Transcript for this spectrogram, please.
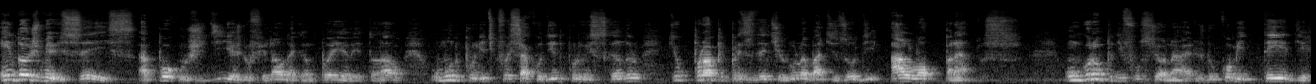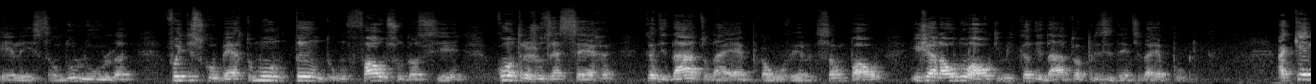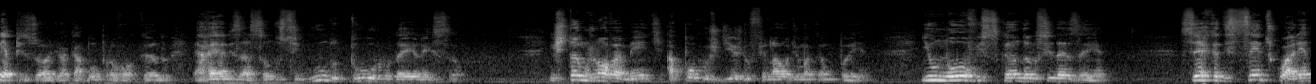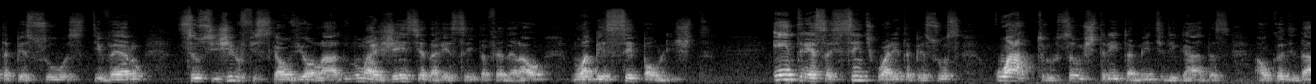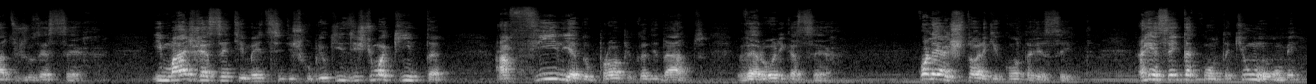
Em 2006, a poucos dias do final da campanha eleitoral, o mundo político foi sacudido por um escândalo que o próprio presidente Lula batizou de aloprados. Um grupo de funcionários do Comitê de Reeleição do Lula foi descoberto montando um falso dossiê contra José Serra, candidato na época ao governo de São Paulo, e Geraldo Alckmin, candidato a presidente da República. Aquele episódio acabou provocando a realização do segundo turno da eleição. Estamos novamente a poucos dias do final de uma campanha e um novo escândalo se desenha. Cerca de 140 pessoas tiveram seu sigilo fiscal violado numa agência da Receita Federal no ABC Paulista. Entre essas 140 pessoas, quatro são estreitamente ligadas ao candidato José Serra. E mais recentemente se descobriu que existe uma quinta, a filha do próprio candidato, Verônica Serra. Qual é a história que conta a Receita? A Receita conta que um homem,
